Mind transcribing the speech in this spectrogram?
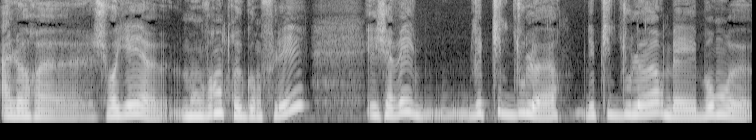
alors euh, je voyais euh, mon ventre gonfler et j'avais des petites douleurs, des petites douleurs, mais bon, euh,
